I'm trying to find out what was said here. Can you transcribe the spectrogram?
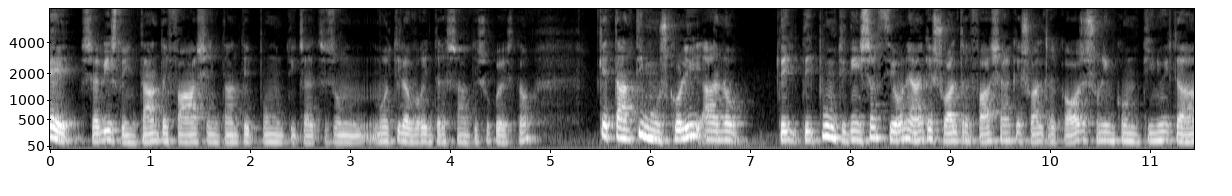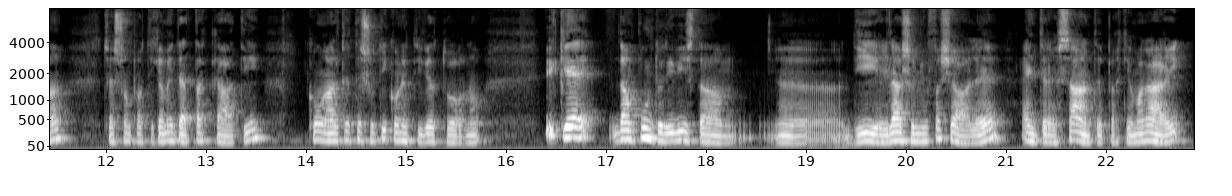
e si è visto in tante fasce, in tanti punti, cioè ci sono molti lavori interessanti su questo che tanti muscoli hanno dei, dei, punti di inserzione anche su altre fasce, anche su altre cose, sono in continuità, cioè sono praticamente attaccati con altri tessuti connettivi attorno. Il che da un punto di vista eh, di rilascio miofasciale è interessante perché magari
